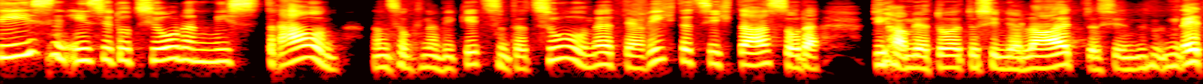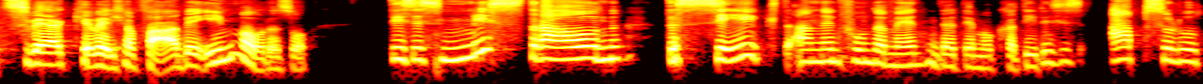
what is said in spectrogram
diesen Institutionen misstrauen, dann sagt man, wie geht's denn dazu? Ne? Der richtet sich das oder die haben ja dort, das sind ja Leute, das sind Netzwerke, welcher Farbe immer oder so. Dieses Misstrauen, das sägt an den Fundamenten der Demokratie. Das ist absolut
